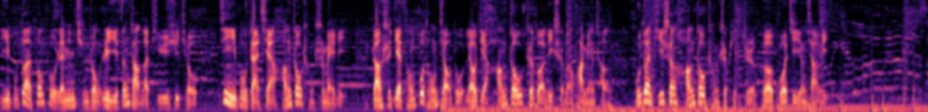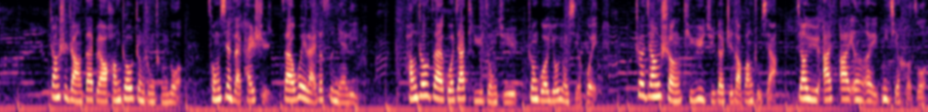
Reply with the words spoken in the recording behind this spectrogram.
以不断丰富人民群众日益增长的体育需求，进一步展现杭州城市魅力，让世界从不同角度了解杭州这座历史文化名城，不断提升杭州城市品质和国际影响力。张市长代表杭州郑重承诺，从现在开始，在未来的四年里，杭州在国家体育总局、中国游泳协会、浙江省体育局的指导帮助下，将与 FINA 密切合作，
